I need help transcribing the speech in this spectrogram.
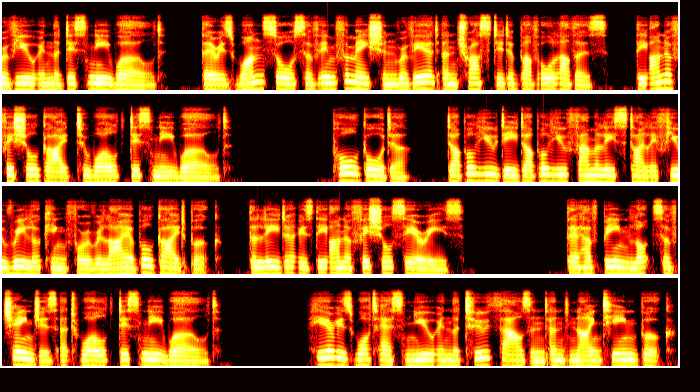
Review in the Disney World. There is one source of information revered and trusted above all others the unofficial guide to Walt Disney World. Paul Gauder, WDW Family Style. If you re looking for a reliable guidebook, the leader is the unofficial series. There have been lots of changes at Walt Disney World. Here is what is new in the 2019 book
